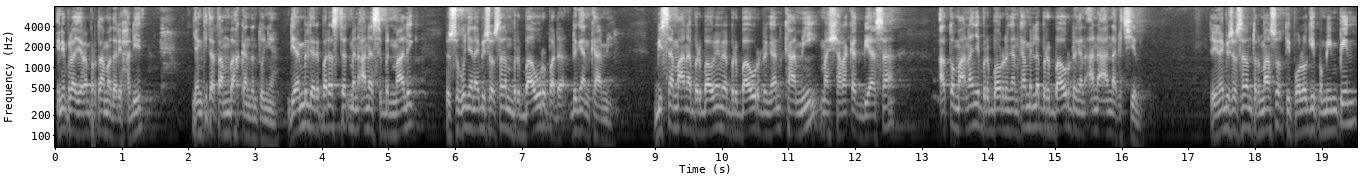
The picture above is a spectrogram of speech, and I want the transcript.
Ini pelajaran pertama dari hadis yang kita tambahkan tentunya. Diambil daripada statement Anas bin Malik, sesungguhnya Nabi SAW berbaur pada dengan kami. Bisa makna berbaur ini adalah berbaur dengan kami masyarakat biasa atau maknanya berbaur dengan kami adalah berbaur dengan anak-anak kecil. Jadi Nabi SAW termasuk tipologi pemimpin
